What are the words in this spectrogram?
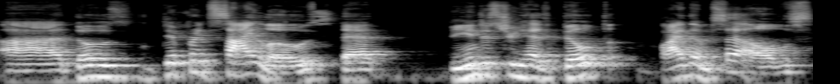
uh, those different silos that the industry has built by themselves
